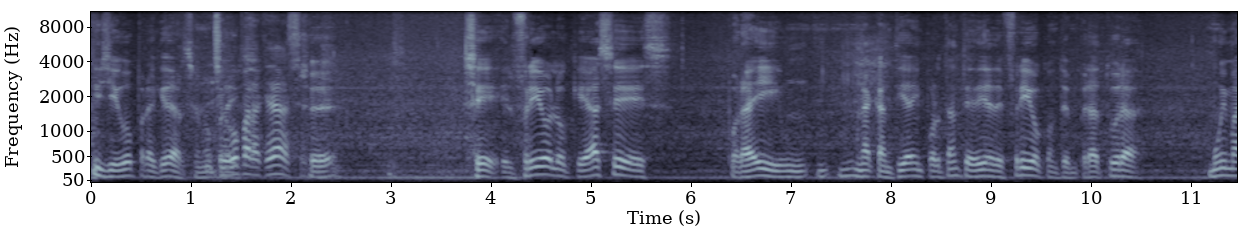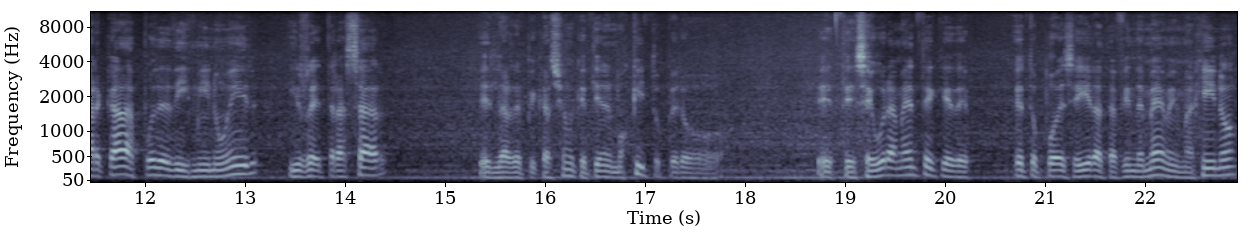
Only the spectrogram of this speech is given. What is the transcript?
Y llegó para quedarse, ¿no? Llegó para, quedarse. Sí. sí. el frío lo que hace es, por ahí, una cantidad importante de días de frío con temperaturas muy marcadas puede disminuir y retrasar eh, la replicación que tiene el mosquito, pero este, seguramente que esto puede seguir hasta fin de mes, me imagino,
